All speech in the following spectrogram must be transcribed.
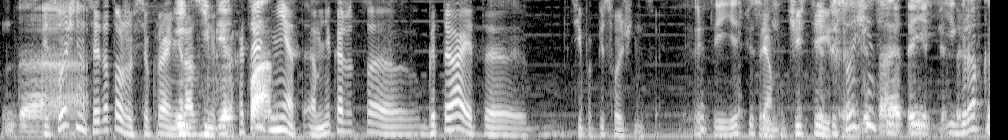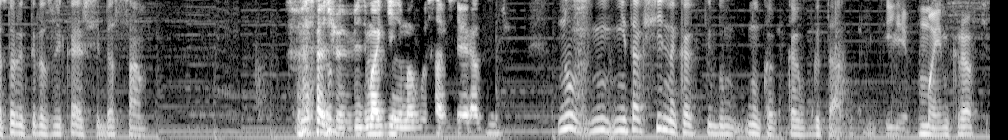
Да. Песочница это тоже все крайне размыто. Хотя нет, э, мне кажется, GTA это типа песочница. Это и есть Прям песочница. чистейшая. Песочница Да, это это, и есть игра, песочница. в которой ты развлекаешь себя сам. В а что, в Ведьмаке не могу сам себе развлечь? Ну, не, не так сильно, как ты бы, ну, как, как в GTA. например, Или в Майнкрафте.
